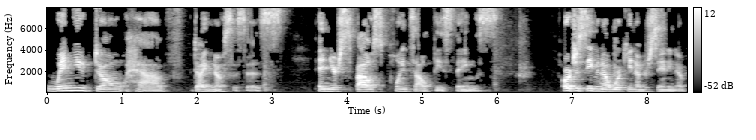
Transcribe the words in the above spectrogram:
when you don't have diagnoses and your spouse points out these things, or just even a working understanding of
